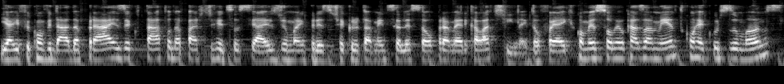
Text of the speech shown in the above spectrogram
e aí fui convidada para executar toda a parte de redes sociais de uma empresa de recrutamento e seleção para América Latina. Então foi aí que começou meu casamento com recursos humanos.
